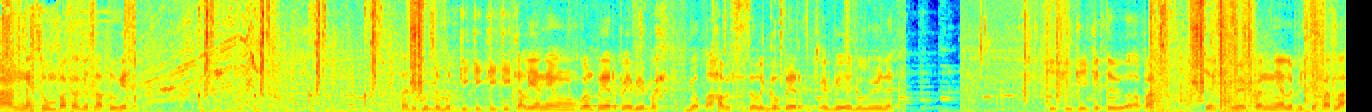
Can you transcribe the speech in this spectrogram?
Aneh sumpah kagak satu hit Tadi gue sebut kiki-kiki kalian yang bukan player PB pak. Gak paham sih soalnya gue player PB ya dulunya Kiki-kiki itu apa Change weaponnya lebih cepat lah.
